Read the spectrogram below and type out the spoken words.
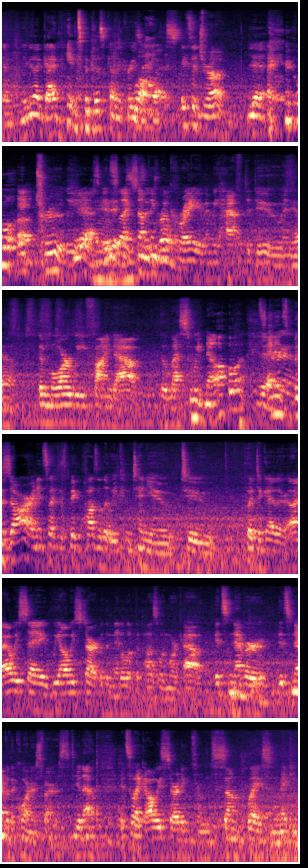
And maybe that guided me into this kind of crazy Well, quest. It's a drug. Yeah. Well, It truly Yeah, is. it It's is. like It's something a we crave and we have to do. And Yeah. the more we find out, the less we know. Yeah. And it's bizarre and it's like this big puzzle that we continue to put together. I always say we always start with the middle of the puzzle and work out. It's never it's never the corners first, you know? It's like always starting from some place and making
